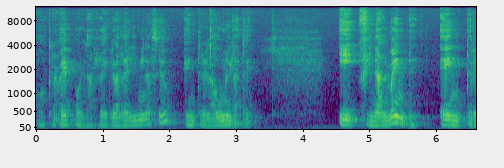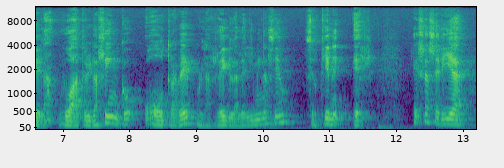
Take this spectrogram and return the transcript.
otra vez por la regla de eliminación entre la 1 y la 3. Y finalmente, entre la 4 y la 5, otra vez por la regla de eliminación, se obtiene R. Esa sería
